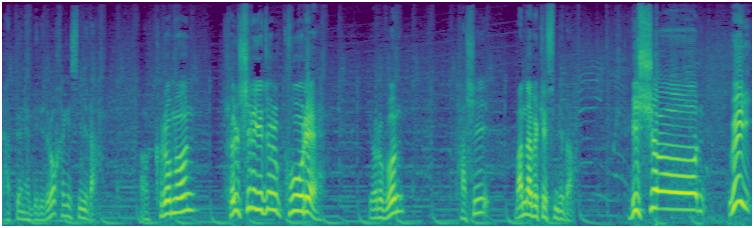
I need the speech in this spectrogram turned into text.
답변해 드리도록 하겠습니다. 아, 그러면 결실의 계절 9월에 여러분 다시 만나 뵙겠습니다. 미션 웨이!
